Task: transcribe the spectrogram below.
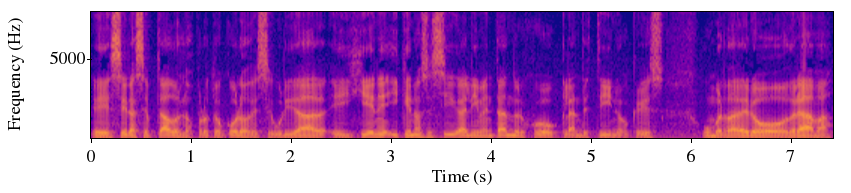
eh, ser aceptados los protocolos de seguridad e higiene y que no se siga alimentando el juego clandestino, que es un verdadero drama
